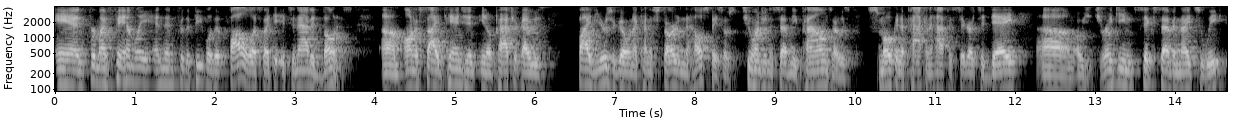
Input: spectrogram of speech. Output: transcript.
and for my family, and then for the people that follow us. Like it's an added bonus. Um, on a side tangent, you know, Patrick, I was five years ago when I kind of started in the health space. I was 270 pounds. I was smoking a pack and a half of cigarettes a day. Um, I was drinking six, seven nights a week.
